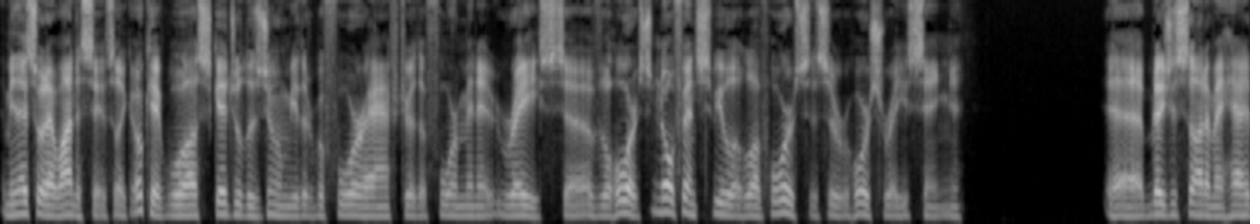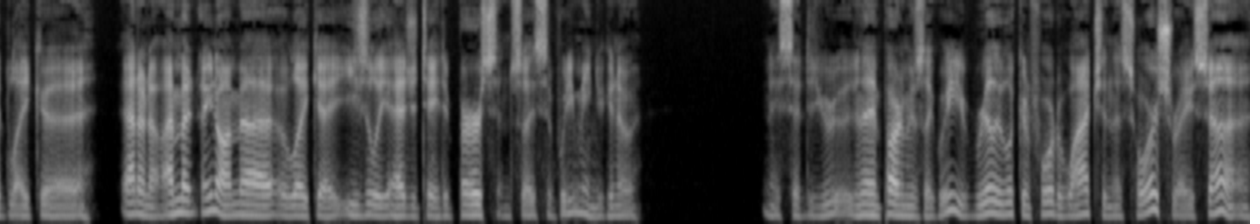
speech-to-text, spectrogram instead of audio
I mean, that's what I wanted to say. It's like, okay, well, I'll schedule the Zoom either before or after the four minute race uh, of the horse. No offense to people that love horses or horse racing. Uh, but I just thought in my head, like, uh, I don't know. I'm a, you know, I'm a, like a easily agitated person. So I said, what do you mean you're going to, and I said, you and then part of me was like, well, you're really looking forward to watching this horse race, huh?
